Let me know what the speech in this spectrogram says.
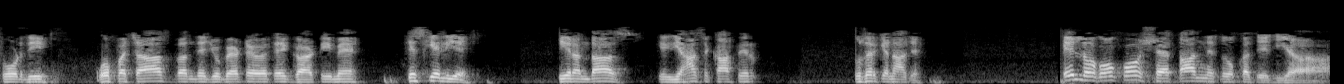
چھوڑ دی۔ وہ پچاس بندے جو بیٹھے ہوئے تھے گاٹی میں، کس کے لیے؟ تیر انداز کہ یہاں سے کافر گزر کے نہ جائے۔ ان لوگوں کو شیطان نے دھوکہ دے دیا۔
